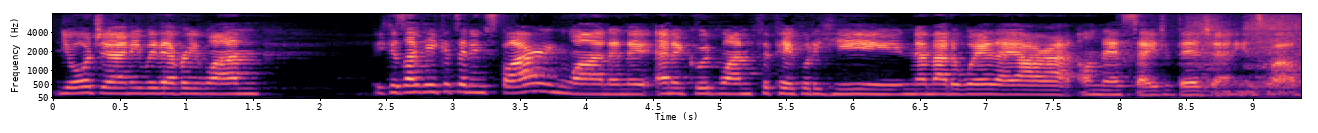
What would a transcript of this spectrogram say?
your journey with everyone because I think it's an inspiring one and a, and a good one for people to hear no matter where they are at on their stage of their journey as well.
